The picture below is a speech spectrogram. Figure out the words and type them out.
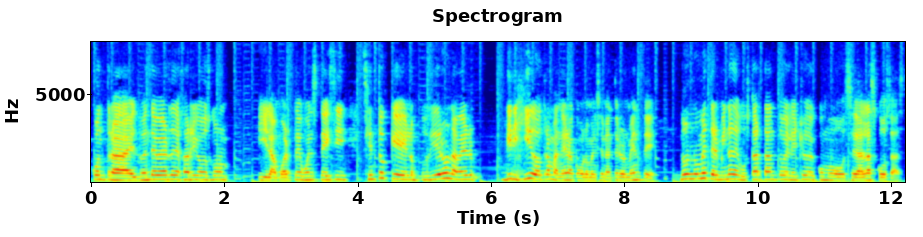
contra el Duende Verde de Harry Osborn y la muerte de Gwen Stacy, siento que lo pudieron haber dirigido de otra manera, como lo mencioné anteriormente. No, no me termina de gustar tanto el hecho de cómo se dan las cosas.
